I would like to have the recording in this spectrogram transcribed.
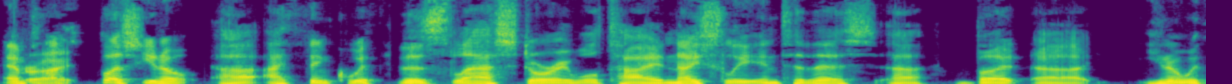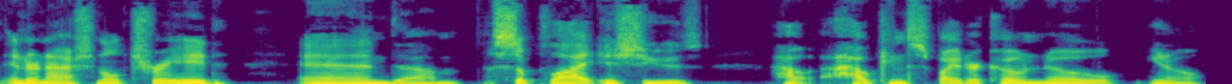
And right. plus, plus, you know, uh, I think with this last story we'll tie nicely into this. Uh, but, uh, you know, with international trade and, um, supply issues, how, how can Spyderco know, you know,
